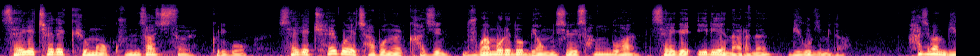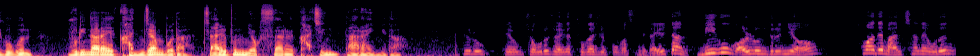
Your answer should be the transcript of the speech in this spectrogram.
세계 최대 규모 군사시설, 그리고 세계 최고의 자본을 가진 누가 뭐래도 명실상부한 세계 1위의 나라는 미국입니다. 하지만 미국은 우리나라의 간장보다 짧은 역사를 가진 나라입니다. 대표적으로 저희가 두 가지를 뽑았습니다. 일단 미국 언론들은요. 청와대 만찬에 오른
